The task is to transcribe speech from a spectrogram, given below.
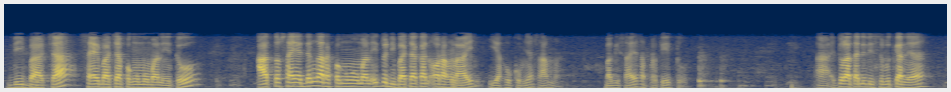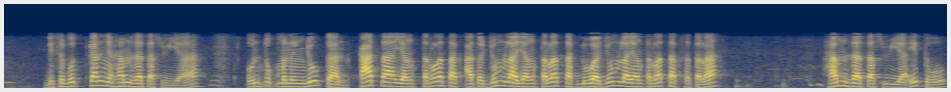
dibaca, saya baca pengumuman itu, atau saya dengar pengumuman itu dibacakan orang lain, ya hukumnya sama. Bagi saya seperti itu. Nah, itulah tadi disebutkan ya. Disebutkannya Hamzah Taswiyah untuk menunjukkan kata yang terletak atau jumlah yang terletak, dua jumlah yang terletak setelah Hamzah Taswiyah itu,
